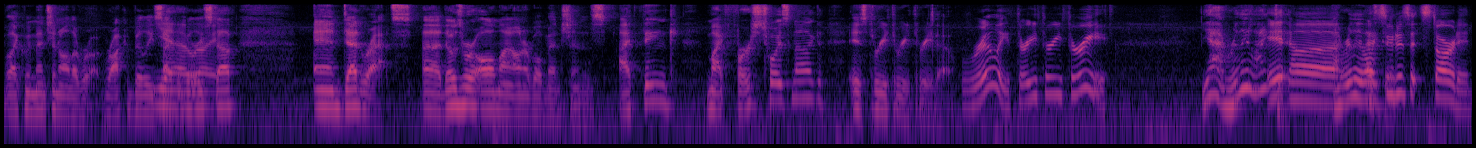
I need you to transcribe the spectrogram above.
like we mentioned all the ro- rockabilly, Yeah, right. stuff, and "Dead Rats." Uh, those were all my honorable mentions. I think my first choice nug is three three three though. Really, three three three. Yeah, I really liked It it. uh, I really as soon it. as it started,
